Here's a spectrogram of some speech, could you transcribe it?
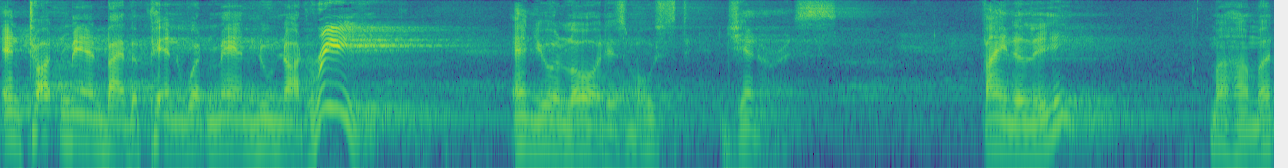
and taught man by the pen what man knew not. Read. And your Lord is most generous. Finally, Muhammad,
